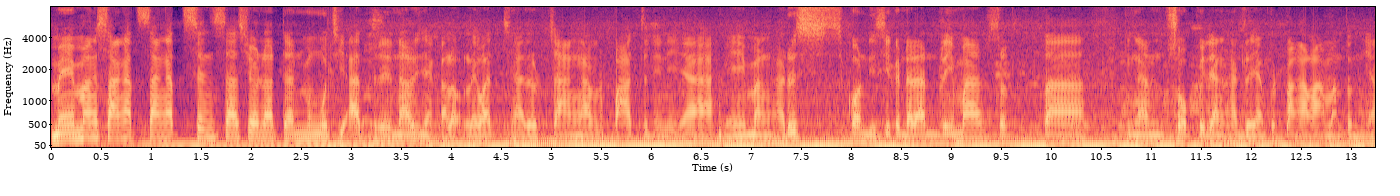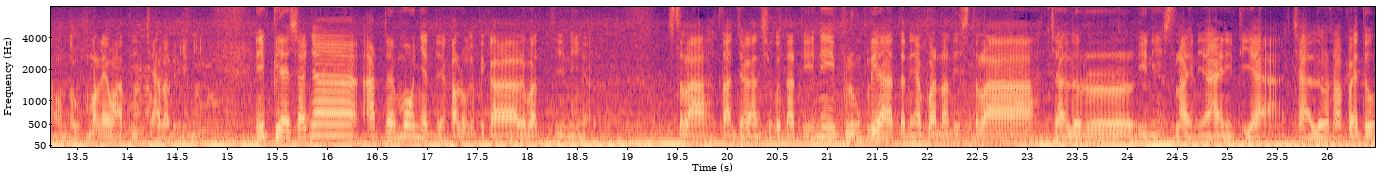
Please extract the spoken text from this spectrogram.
Memang sangat-sangat sensasional dan menguji adrenalin ya kalau lewat jalur Cangar Pacet ini ya. Memang harus kondisi kendaraan prima serta dengan sopir yang handal yang berpengalaman tentunya untuk melewati jalur ini. Ini biasanya ada monyet ya kalau ketika lewat sini. Setelah tanjakan siku tadi ini belum kelihatan ya apa nanti setelah jalur ini setelah ini ya ini dia jalur apa itu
